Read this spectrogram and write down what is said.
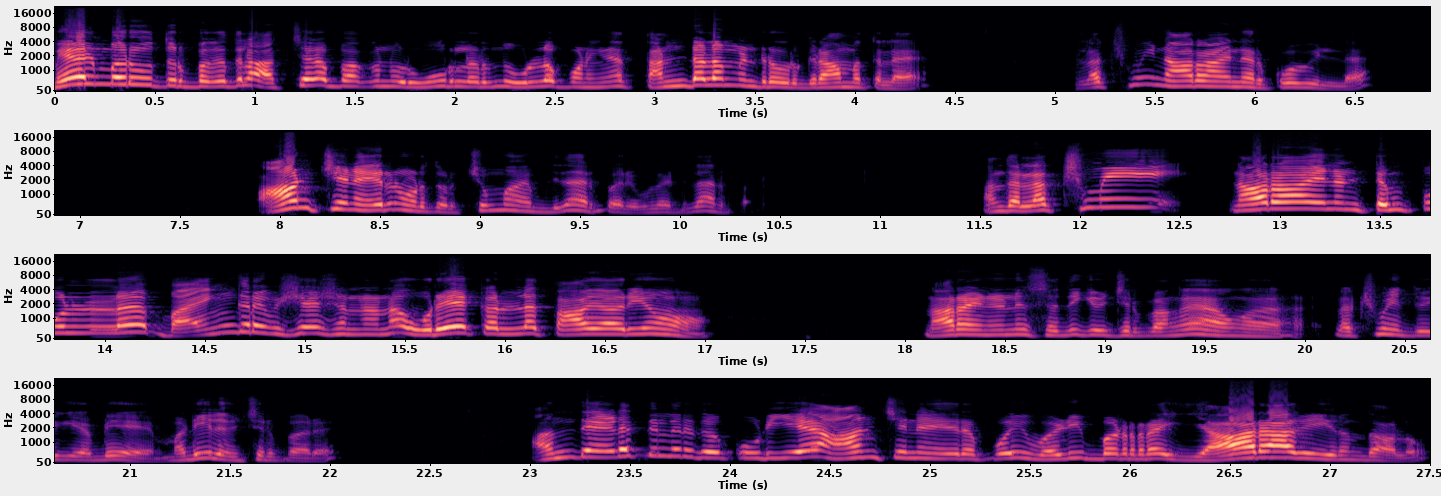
மேல்மருவத்தூர் பக்கத்தில் அச்சரப்பாக்கன்னு ஒரு ஊரில் இருந்து உள்ளே போனீங்கன்னா தண்டலம் என்ற ஒரு கிராமத்தில் லக்ஷ்மி நாராயணர் கோவிலில் ஆஞ்சநேயர்னு ஒருத்தர் சும்மா இப்படி தான் இருப்பார் இவ்வளோ தான் இருப்பார். அந்த லக்ஷ்மி நாராயணன் டெம்பிளில் பயங்கர விசேஷம் என்னன்னா ஒரே கல்லில் தாயாரையும் நாராயணனும் செதுக்கி வச்சுருப்பாங்க. அவங்க லக்ஷ்மி தூக்கி அப்படியே மடியில் வச்சுருப்பாரு. அந்த இடத்துல இருக்கக்கூடிய ஆஞ்சநேயரை போய் வழிபடுற யாராக இருந்தாலும்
